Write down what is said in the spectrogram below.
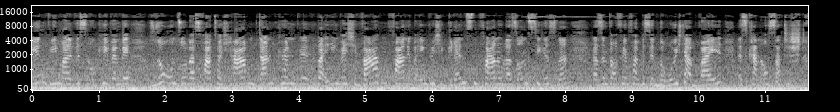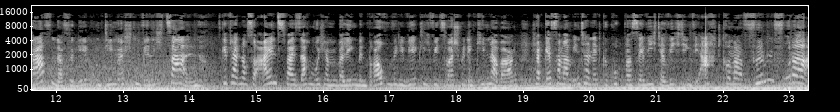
irgendwie mal wissen, okay, wenn wir so und so das Fahrzeug haben, dann können wir über irgendwelche Wagen fahren, über irgendwelche Grenzen fahren oder sonstiges. Ne? Da sind wir auf jeden Fall ein bisschen beruhigter, weil es kann auch satte Strafen dafür geben und die möchten wir nicht zahlen gibt halt noch so ein, zwei Sachen, wo ich am überlegen bin, brauchen wir die wirklich, wie zum Beispiel den Kinderwagen. Ich habe gestern mal im Internet geguckt, was der wiegt. Der wiegt irgendwie 8,5 oder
